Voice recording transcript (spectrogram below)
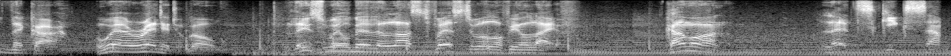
The car. We're ready to go. This will be the last festival of your life. Come on. Let's kick some.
